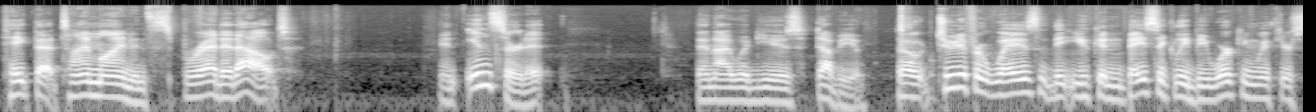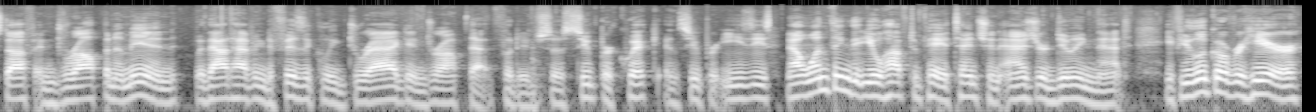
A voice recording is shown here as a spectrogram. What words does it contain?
take that timeline and spread it out and insert it, then I would use W. So two different ways that you can basically be working with your stuff and dropping them in without having to physically drag and drop that footage. So super quick and super easy. Now one thing that you'll have to pay attention as you're doing that, if you look over here,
